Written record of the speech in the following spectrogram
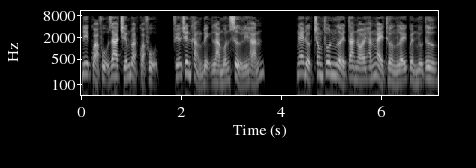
đi quả phụ ra chiếm đoạt quả phụ, phía trên khẳng định là muốn xử lý hắn. Nghe được trong thôn người ta nói hắn ngày thường lấy quyền mưu tư,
